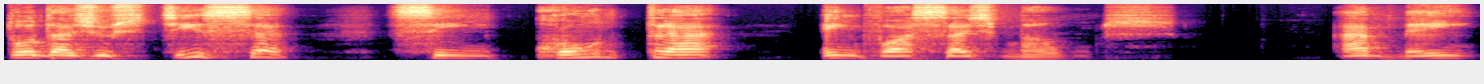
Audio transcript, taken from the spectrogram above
Toda a justiça se encontra em vossas mãos. Amém.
